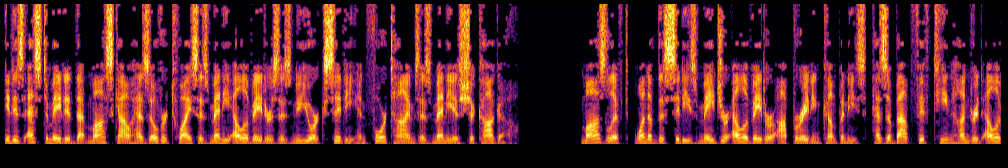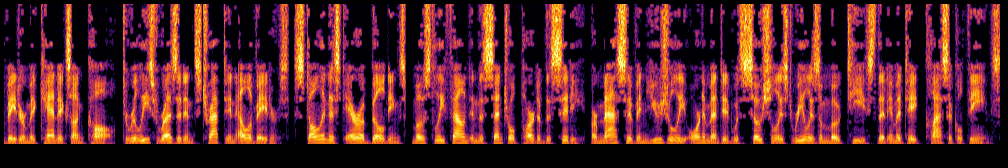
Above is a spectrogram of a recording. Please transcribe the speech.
It is estimated that Moscow has over twice as many elevators as New York City and four times as many as Chicago. Moslift, one of the city's major elevator operating companies, has about 1,500 elevator mechanics on call, to release residents trapped in elevators. Stalinist era buildings, mostly found in the central part of the city, are massive and usually ornamented with socialist realism motifs that imitate classical themes.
